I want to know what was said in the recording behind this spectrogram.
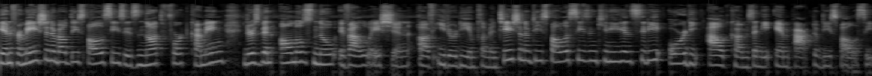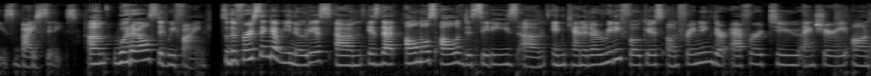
The information about these policies is not forthcoming. There's been almost no evaluation of either the implementation of these policies in Canadian city or the outcomes and the impact of these policies by cities. Um, what else did we find? So, the first thing that we notice um, is that almost all of the cities um, in Canada really focus on framing their effort to sanctuary on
